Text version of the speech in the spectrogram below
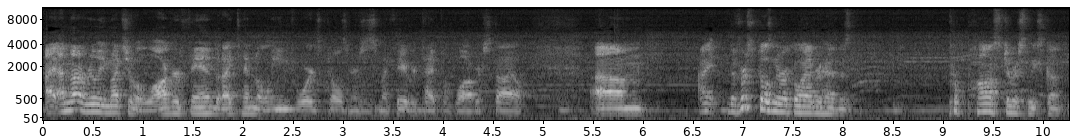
I, I'm not really much of a lager fan, but I tend to lean towards pilsners as my favorite type of lager style. Um, I the first Pilsner Urquell I ever had was preposterously skunky.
